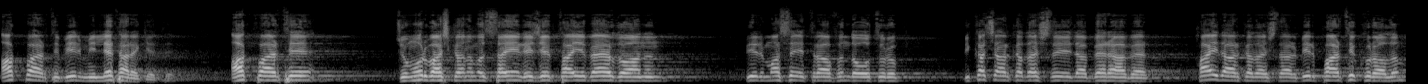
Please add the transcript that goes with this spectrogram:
AK Parti bir millet hareketi. AK Parti Cumhurbaşkanımız Sayın Recep Tayyip Erdoğan'ın bir masa etrafında oturup birkaç arkadaşlarıyla beraber haydi arkadaşlar bir parti kuralım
